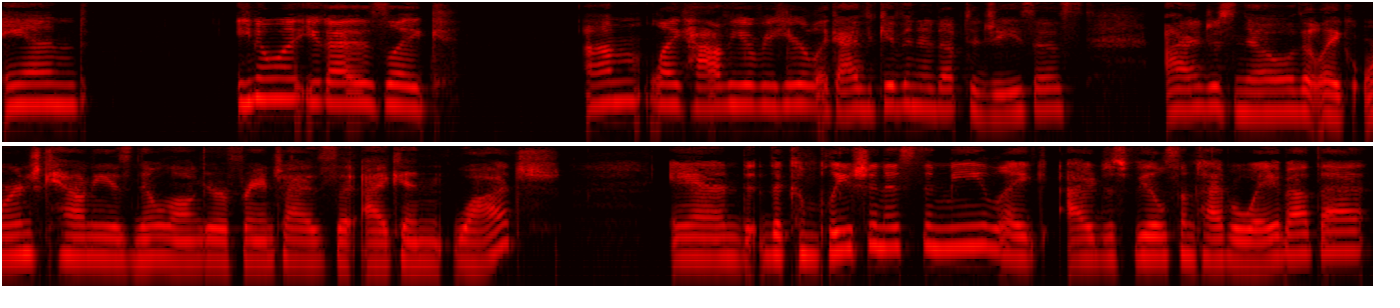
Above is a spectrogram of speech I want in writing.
And you know what, you guys, like, I'm like Javi over here. Like, I've given it up to Jesus. I just know that, like, Orange County is no longer a franchise that I can watch. And the completionist in me, like, I just feel some type of way about that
